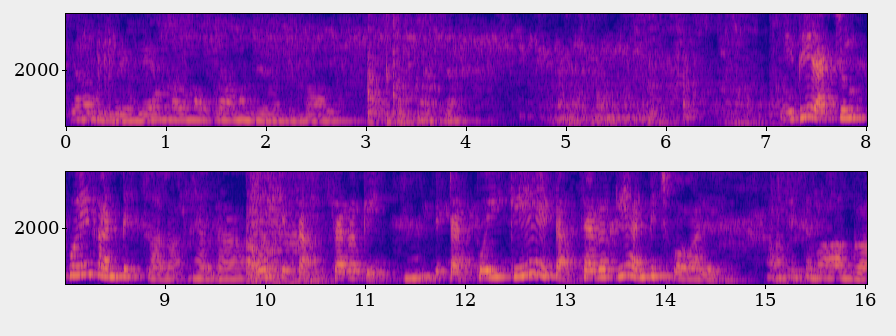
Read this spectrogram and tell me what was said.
తినబుద్ది ఏం లాభం అప్పుడు అన్నం బాగా అట్లా ఇది యాక్చువల్ పొయ్యికి అంటించాల నెరదా పొయ్యికి ఇట్ట సెగకి. ఇట్ట పొయ్యికి ఇట్ట సెగకి అంటించుకోవాలి. అంటిస్తే బాగా.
